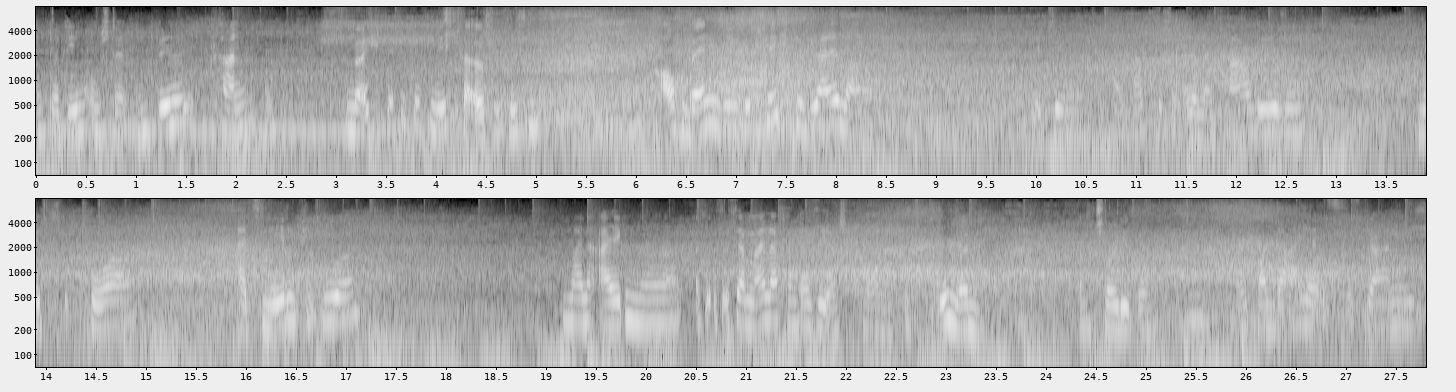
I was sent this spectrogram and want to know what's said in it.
unter den Umständen will, kann und möchte ich es nicht veröffentlichen. Auch wenn die Geschichte selber mit dem fantastischen Elementarwesen, mit Thor als Nebenfigur meine eigene, also es ist ja meiner Fantasie entsprungen. Entschuldigung. Und von daher ist es gar nicht,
